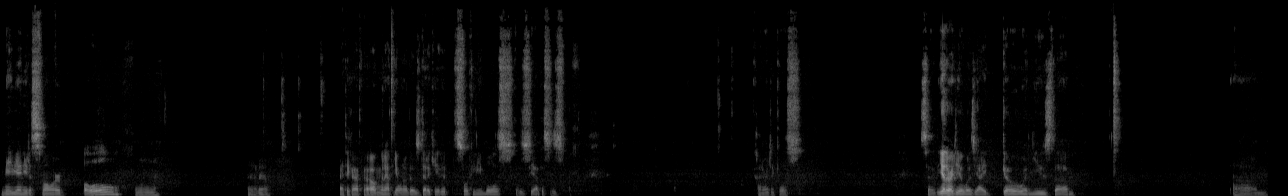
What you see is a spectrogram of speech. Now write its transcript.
maybe I need a smaller bowl? Mm. I don't know. I think I have to, I'm going to have to get one of those dedicated feeding bowls because, yeah, this is kind of ridiculous. So the other idea was, yeah, I'd go and use the um,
